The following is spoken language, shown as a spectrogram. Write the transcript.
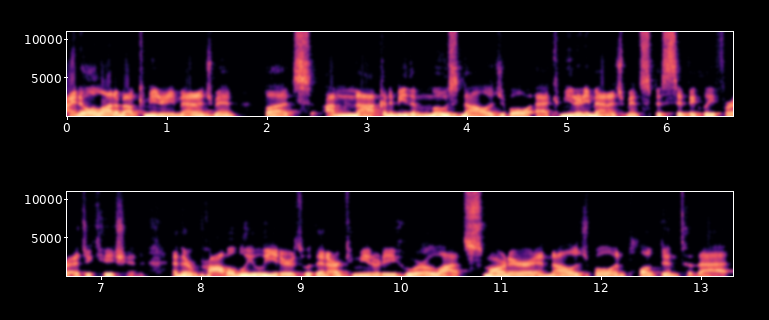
I know a lot about community management, but I'm not going to be the most knowledgeable at community management specifically for education. And there are probably leaders within our community who are a lot smarter and knowledgeable and plugged into that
